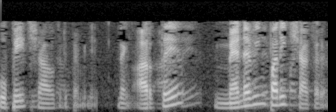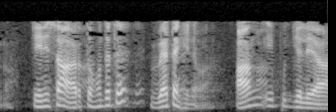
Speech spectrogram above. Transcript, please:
උපේක්ෂාවකට පැමිණෙනවා. දැන් අර්ථය මනවින් පරීක්ෂා කරනවා. ඒ නිසා අර්ථ හොඳට වැටහෙනවා. ආන් ඒ පුජ්‍යලයා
